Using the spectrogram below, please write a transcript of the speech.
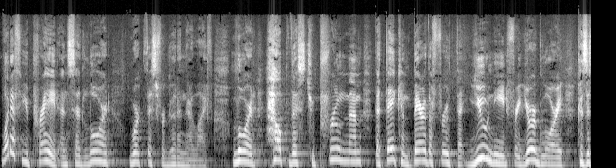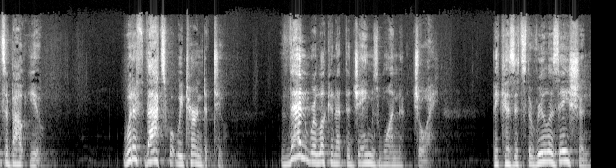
What if you prayed and said, Lord, work this for good in their life? Lord, help this to prune them that they can bear the fruit that you need for your glory because it's about you? What if that's what we turned it to? Then we're looking at the James 1 joy because it's the realization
